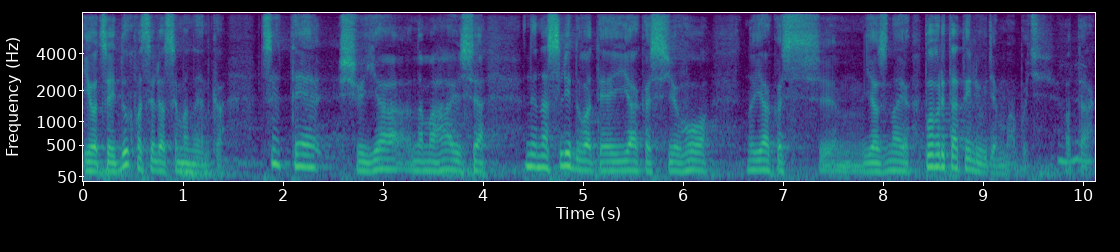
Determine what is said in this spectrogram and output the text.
І оцей дух Василя Семененка це те, що я намагаюся не наслідувати, а якось його, ну якось, ем, я знаю, повертати людям, мабуть. Отак.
